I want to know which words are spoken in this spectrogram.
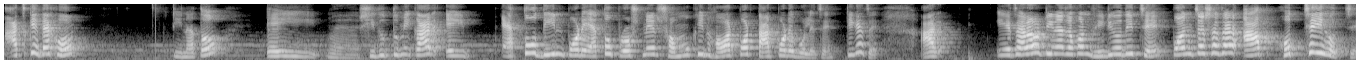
আজকে দেখো, টিনা তো এই সিঁদুর তুমি কার এই এত দিন পরে এত প্রশ্নের সম্মুখীন হওয়ার পর তারপরে বলেছে, ঠিক আছে? আর এছাড়াও টিনা যখন ভিডিও দিচ্ছে, পঞ্চাশ হাজার আপ হচ্ছেই হচ্ছে।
